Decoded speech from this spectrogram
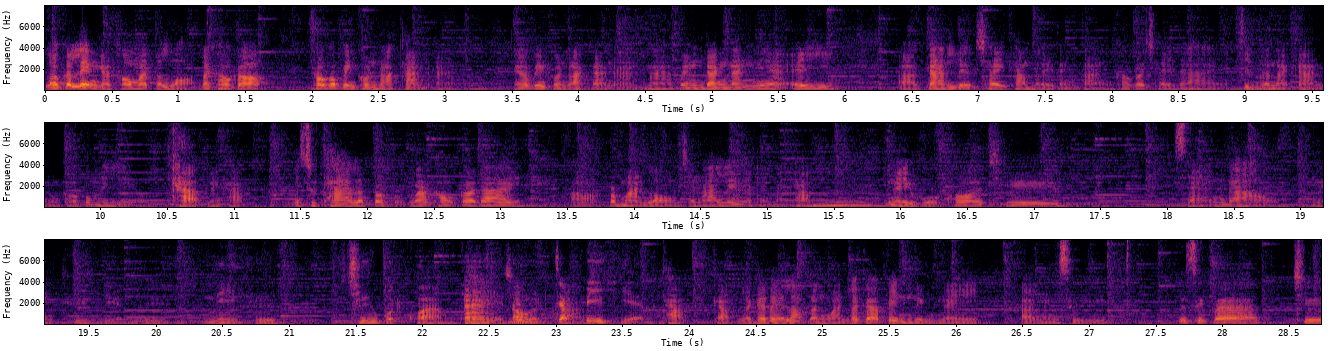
เราก็เล่นกับเขามาตลอดแล้วเขาก็เขาก็เป็นคนรักการอ่านเขาเป็นคนรักการอ่านมากดังนั้นเนี่ยไอ้อ่าการเลือกใช้คำอะไรต่างๆ เขาก็ใช้ได้ จินตนาการของเขาก็ไม่เลวครับนะครับ และสุดท้ายแล้วปรากฏว่าเขาก็ได้อ่าประมาณรองชนะเลิศนะครับ ในหัวข้อชื่อ แสงดาวในคืนเดือนมืด นี่คือชื่อบทความอ่าที่ชื่น้อองบทความ แจัปปี้เขียน ครับครับแล้วก็ได้รับรางวัล แล้วก็เป็นหนึ่งในเอ่อหนังสือ รู้สึกว่าชื่อ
